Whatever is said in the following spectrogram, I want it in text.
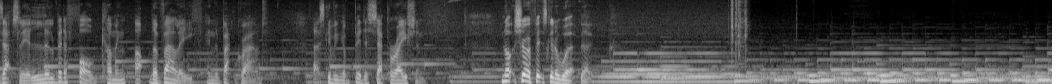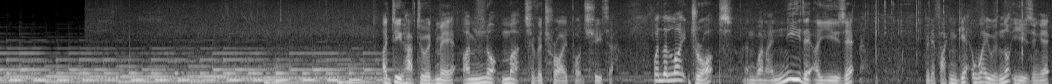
There's actually a little bit of fog coming up the valley in the background. That's giving a bit of separation. Not sure if it's going to work though. I do have to admit, I'm not much of a tripod shooter. When the light drops and when I need it, I use it. But if I can get away with not using it,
